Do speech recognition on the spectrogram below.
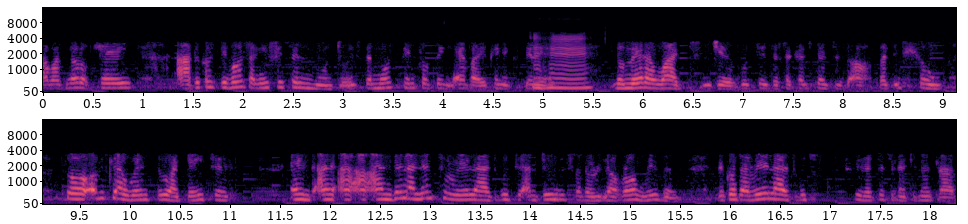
I was not okay. Uh, because divorce and muntu is the most painful thing ever you can experience, mm-hmm. no matter what which the circumstances are. But it's home. So obviously I went through, I dated, and I, I, and then I learned to realize which I'm doing this for the wrong reasons because I realized which is a person I do not love.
